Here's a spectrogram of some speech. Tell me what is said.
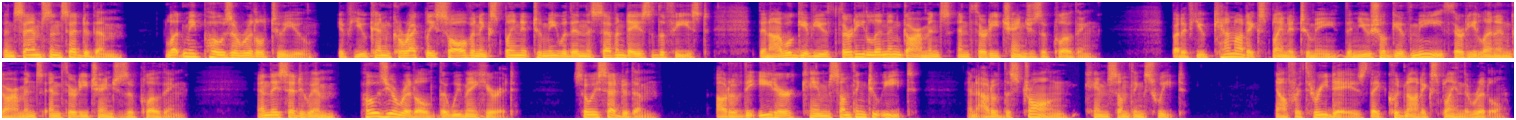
Then Samson said to them, Let me pose a riddle to you. If you can correctly solve and explain it to me within the seven days of the feast, then I will give you thirty linen garments and thirty changes of clothing. But if you cannot explain it to me, then you shall give me thirty linen garments and thirty changes of clothing. And they said to him, Pose your riddle, that we may hear it. So he said to them, Out of the eater came something to eat, and out of the strong came something sweet. Now for three days they could not explain the riddle.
